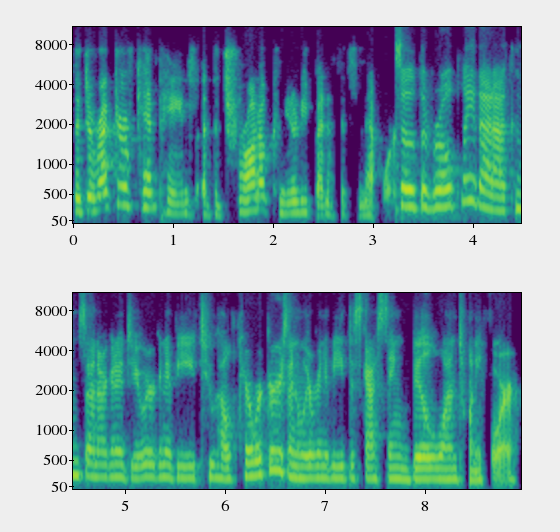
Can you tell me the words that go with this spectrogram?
the director of campaigns at the Toronto Community Benefits Network. So the role play that uh, Kumsa and I are going to do, we're going to be two healthcare workers and we're going to be discussing Bill 124.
